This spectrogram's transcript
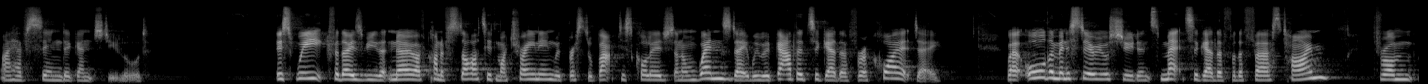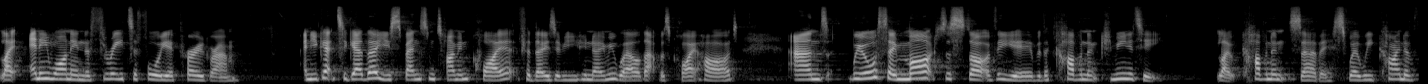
I have sinned against you, Lord. This week, for those of you that know, I've kind of started my training with Bristol Baptist College, and on Wednesday, we were gathered together for a quiet day where all the ministerial students met together for the first time from like anyone in the three to four year program. And you get together, you spend some time in quiet. For those of you who know me well, that was quite hard. And we also marked the start of the year with a covenant community, like covenant service, where we kind of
